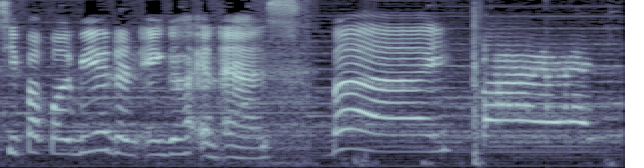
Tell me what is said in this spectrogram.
Sipa Kolbia dan Ega NS. Bye. Bye.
